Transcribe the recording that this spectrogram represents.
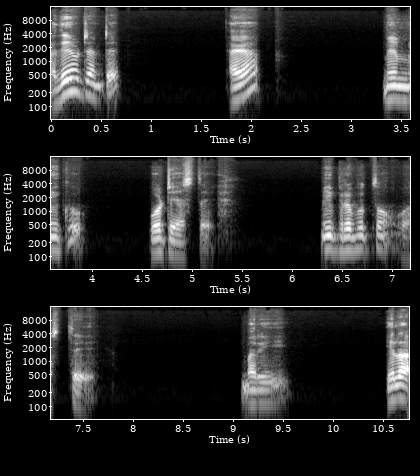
అదేమిటంటే అయ్యా మేము మీకు ఓటు వేస్తే మీ ప్రభుత్వం వస్తే మరి ఇలా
